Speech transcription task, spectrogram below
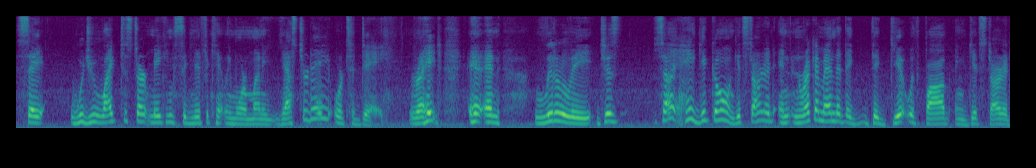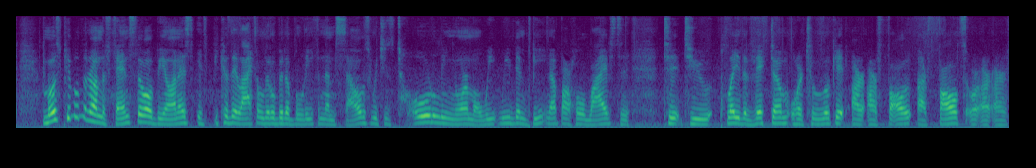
Say, would you like to start making significantly more money yesterday or today? Right? And, and literally just say, hey, get going, get started, and, and, recommend that they, they get with Bob and get started. Most people that are on the fence, though, I'll be honest, it's because they lack a little bit of belief in themselves, which is totally normal. We, we've been beaten up our whole lives to, to, to play the victim or to look at our, our, fault, our faults or our, our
